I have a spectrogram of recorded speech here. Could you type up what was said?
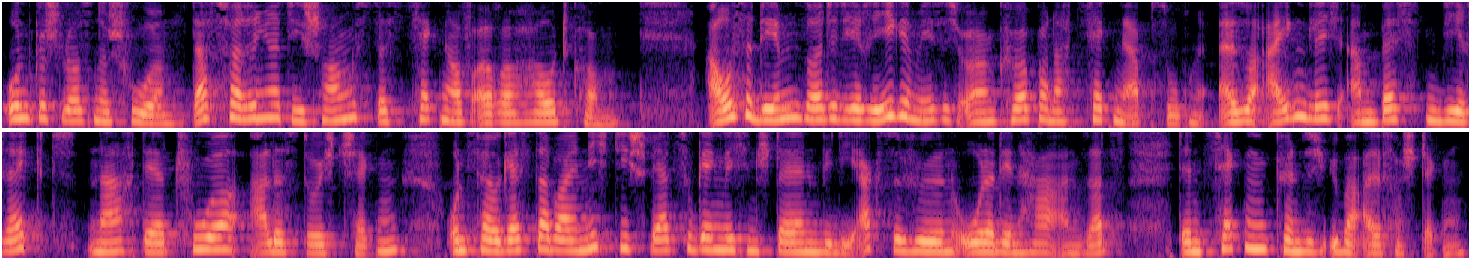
und geschlossene Schuhe. Das verringert die Chance, dass Zecken auf eure Haut kommen. Außerdem solltet ihr regelmäßig euren Körper nach Zecken absuchen. Also eigentlich am besten direkt nach der Tour alles durchchecken und vergesst dabei nicht die schwer zugänglichen Stellen wie die Achselhöhlen oder den Haaransatz, denn Zecken können sich überall verstecken.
